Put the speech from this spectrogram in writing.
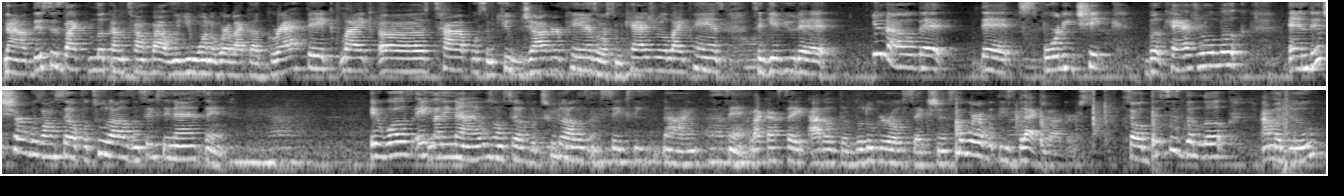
Now, this is like the look I'm talking about when you want to wear like a graphic like uh, top with some cute jogger pants or some casual like pants to give you that, you know, that that sporty chic but casual look. And this shirt was on sale for $2.69. it was $8.99 it was on sale for $2.69 like i say out of the little girl sections i'm wear it with these black joggers so this is the look i'm gonna do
